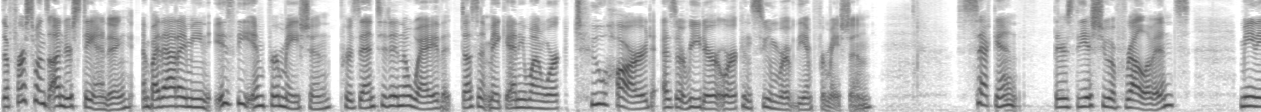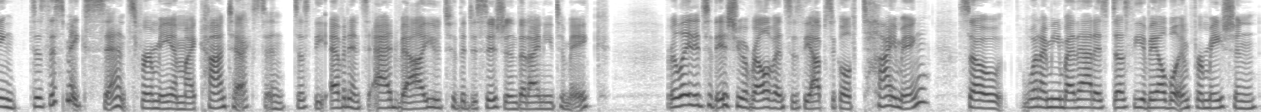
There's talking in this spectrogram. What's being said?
The first one's understanding, and by that I mean is the information presented in a way that doesn't make anyone work too hard as a reader or a consumer of the information? Second, there's the issue of relevance, meaning does this make sense for me in my context, and does the evidence add value to the decision that I need to make? Related to the issue of relevance is the obstacle of timing. So, what I mean by that is, does the available information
